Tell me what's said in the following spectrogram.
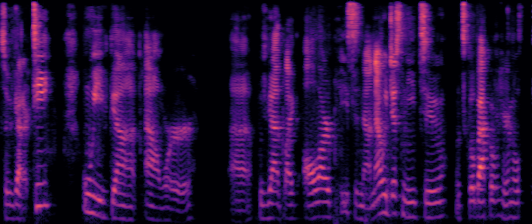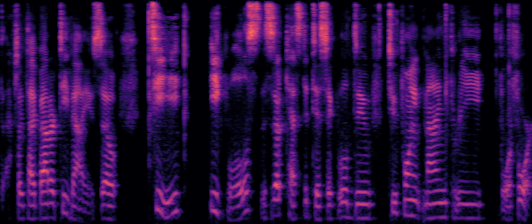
So we've got our t, we've got our, uh, we've got like all our pieces now. Now we just need to, let's go back over here and we'll actually type out our t value. So t equals, this is our test statistic, we'll do 2.9344.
